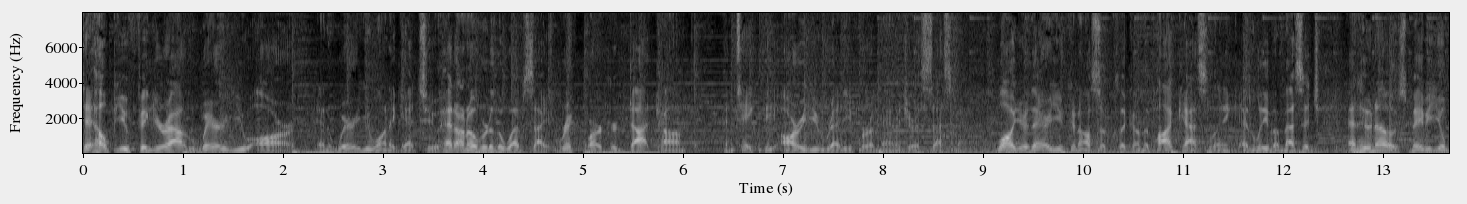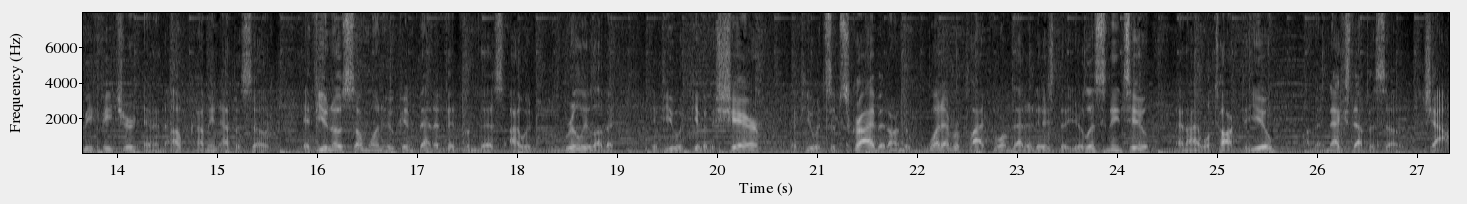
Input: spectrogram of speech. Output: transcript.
To help you figure out where you are and where you want to get to, head on over to the website, rickbarker.com, and take the Are You Ready for a Manager assessment. While you're there, you can also click on the podcast link and leave a message. And who knows, maybe you'll be featured in an upcoming episode. If you know someone who can benefit from this, I would really love it if you would give it a share, if you would subscribe it onto whatever platform that it is that you're listening to, and I will talk to you on the next episode. Ciao.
